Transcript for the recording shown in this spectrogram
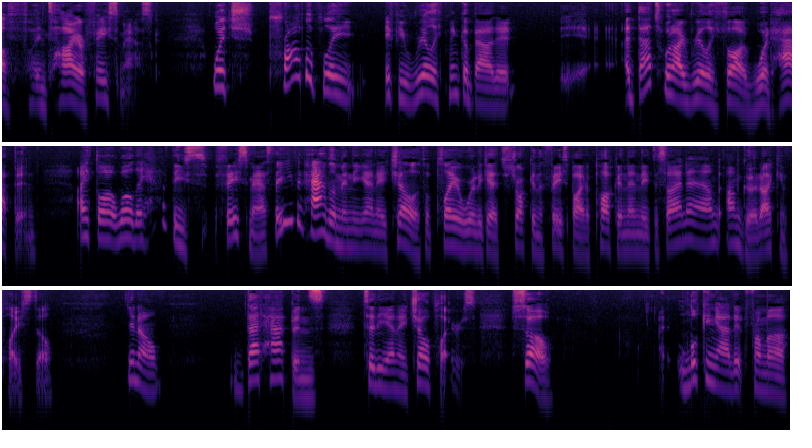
a f- entire face mask, which probably, if you really think about it, eh, that's what I really thought would happen. I thought, well, they have these face masks. They even have them in the NHL. If a player were to get struck in the face by a puck and then they decide, nah, I'm, I'm good, I can play still. You know, that happens to the NHL players. So, looking at it from a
